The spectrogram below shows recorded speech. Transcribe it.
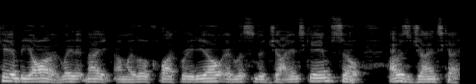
KNBR late at night on my little clock radio and listen to Giants games. So I was a Giants guy.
